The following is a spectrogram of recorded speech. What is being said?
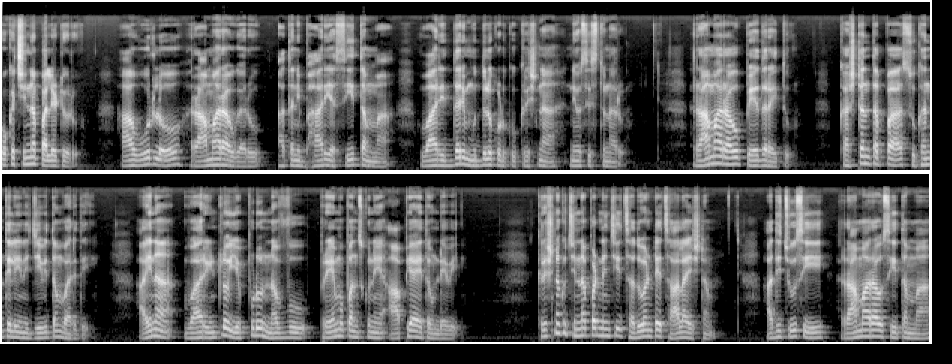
ఒక చిన్న పల్లెటూరు. ఆ ఊర్లో రామారావు గారు అతని భార్య సీతమ్మ వారిద్దరి ముద్దుల కొడుకు కృష్ణ నివసిస్తున్నారు. రామారావు పేద రైతు. కష్టం తప్ప సుఖం తెలియని జీవితం వారిది. అయినా వారి ఇంట్లో ఎప్పుడూ నవ్వు ప్రేమ పంచుకునే ఆప్యాయత ఉండేవి. కృష్ణకు చిన్నప్పటి నుంచి చదువు అంటే చాలా ఇష్టం. అది చూసి రామారావు సీతమ్మ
